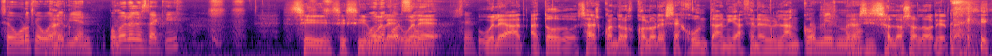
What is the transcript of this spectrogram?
Seguro que huele Bueno. bien. Huele desde aquí. Sí, sí, sí, Huele huele, huele, Zoom, sí. huele a, a todo. ¿Sabes cuando los colores se juntan y hacen el blanco? Lo mismo, Pues ¿no? así son los olores de aquí.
